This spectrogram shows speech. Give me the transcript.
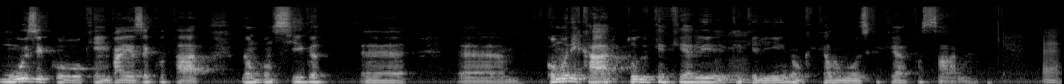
músico ou quem vai executar não consiga é, é, comunicar tudo que aquele que uhum. aquele hino ou que aquela música quer passar, né? É,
